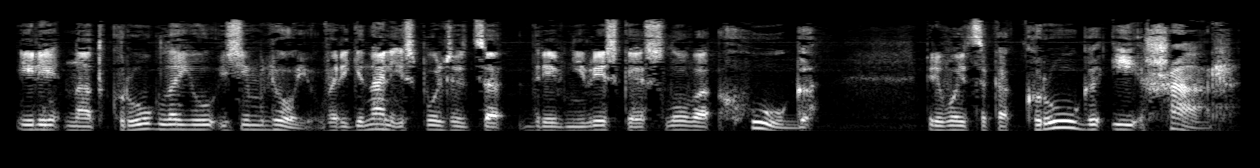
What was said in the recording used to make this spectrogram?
или над круглою землею. В оригинале используется древнееврейское слово «хуг», переводится как «круг» и «шар»,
